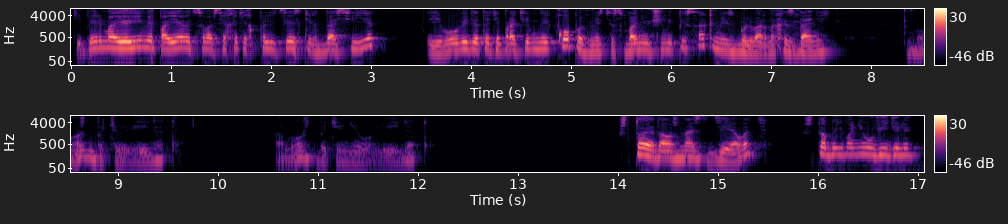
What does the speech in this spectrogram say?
Теперь мое имя появится во всех этих полицейских досье? И его увидят эти противные копы вместе с вонючими писаками из бульварных изданий. Может быть, увидят, а может быть и не увидят. Что я должна сделать, чтобы его не увидели?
